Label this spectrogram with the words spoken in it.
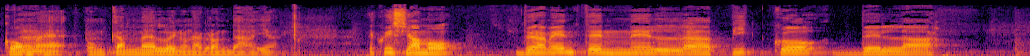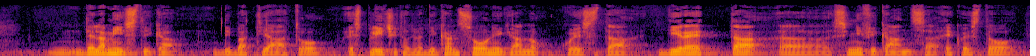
come un cammello in una grondaia. E qui siamo veramente nel picco della, della mistica di Battiato, esplicita, cioè di canzoni che hanno questa diretta eh, significanza e questo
